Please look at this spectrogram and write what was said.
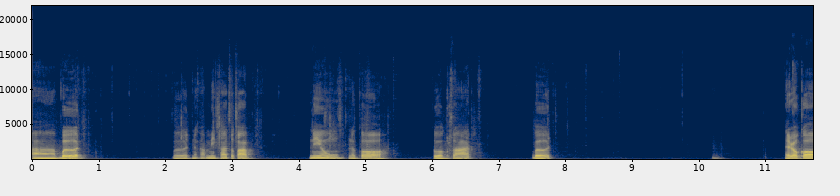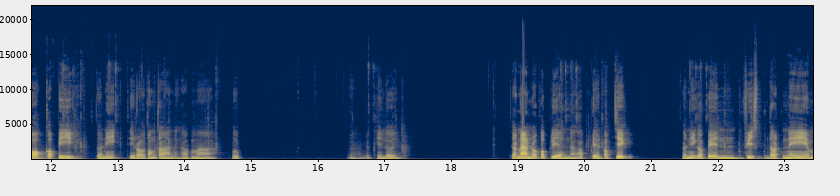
อ่า bird bird นะครับ มีค่าเท่ากับ new แล้วก็ตัว class bird แล้วเราก็ copy ตัวนี้ที่เราต้องการนะครับมาปุ๊บแบบนี้เลย จากนั้นเราก็เปลี่ยนนะครับ เปลี่ยน object ตัวนี้ก็เป็น fish name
